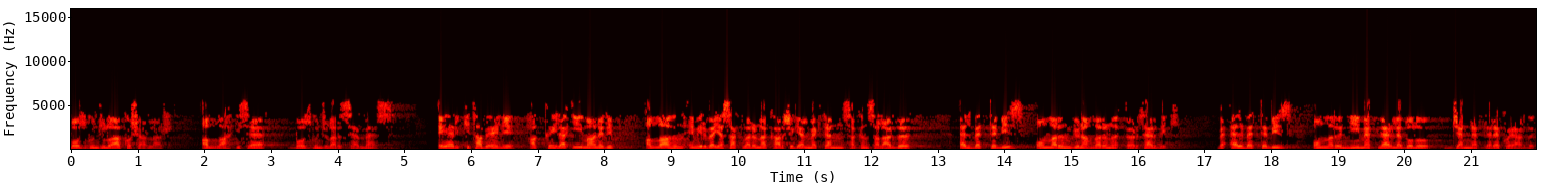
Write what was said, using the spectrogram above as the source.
bozgunculuğa koşarlar. Allah ise bozguncuları sevmez. Eğer kitap ehli hakkıyla iman edip Allah'ın emir ve yasaklarına karşı gelmekten sakınsalardı, elbette biz onların günahlarını örterdik. Ve elbette biz onları nimetlerle dolu cennetlere koyardık.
